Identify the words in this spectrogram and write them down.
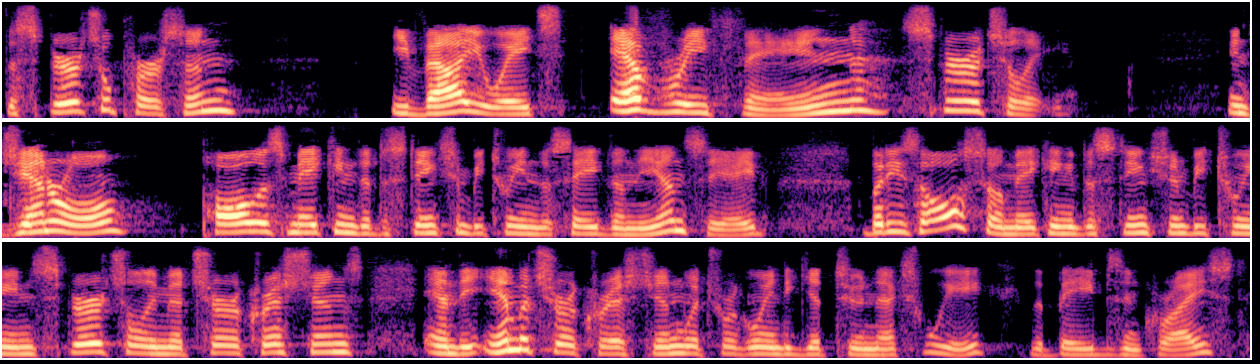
The spiritual person evaluates everything spiritually. In general, Paul is making the distinction between the saved and the unsaved, but he's also making a distinction between spiritually mature Christians and the immature Christian, which we're going to get to next week, the babes in Christ.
